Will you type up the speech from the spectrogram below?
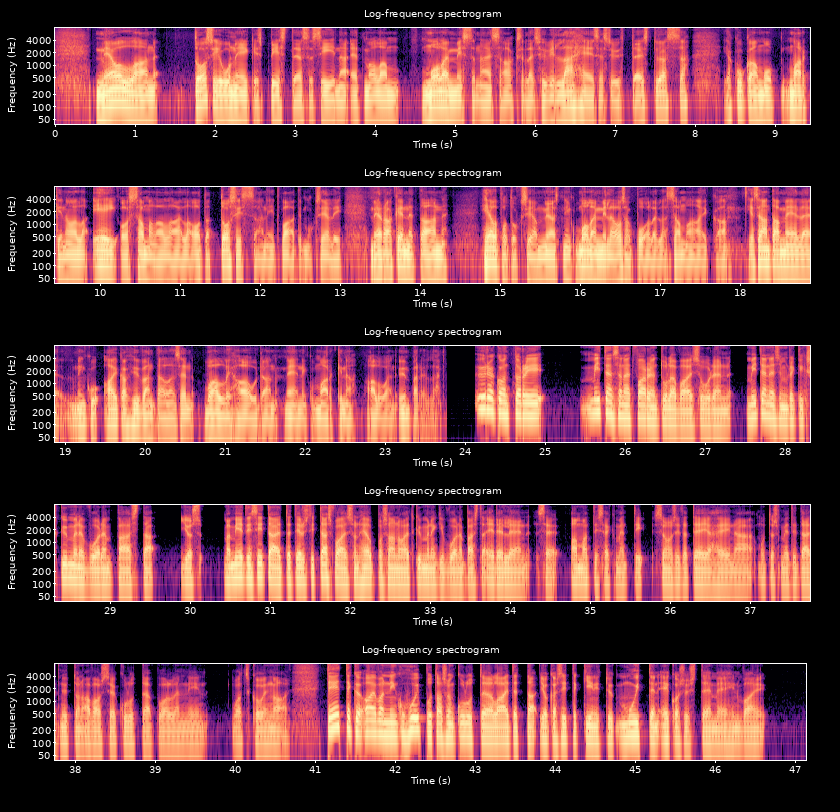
Me ollaan tosi uniikissa pisteessä siinä, että me ollaan molemmissa näissä akseleissa hyvin läheisessä yhteistyössä ja kukaan muu markkinoilla ei ole samalla lailla ota tosissaan niitä vaatimuksia. Eli me rakennetaan helpotuksia myös niin kuin molemmille osapuolille samaan aikaan. Ja se antaa meille niin kuin aika hyvän tällaisen vallihaudan meidän niin kuin markkina-alueen ympärillä. Yrekonttori, miten sä näet varjon tulevaisuuden? Miten esimerkiksi kymmenen vuoden päästä, jos mä mietin sitä, että tietysti tässä vaiheessa on helppo sanoa, että kymmenenkin vuoden päästä edelleen se ammattisegmentti, se on sitä teidän heinää, mutta jos mietitään, että nyt on avaus siellä kuluttajapuolelle, niin what's going on. Teettekö aivan niin kuin huipputason kuluttajalaitetta, joka sitten kiinnittyy muiden ekosysteemeihin vai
